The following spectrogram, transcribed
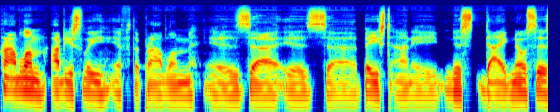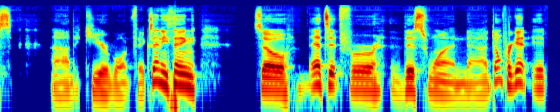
problem. Obviously, if the problem is uh, is uh, based on a misdiagnosis, uh, the cure won't fix anything. So that's it for this one. Uh, don't forget, if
